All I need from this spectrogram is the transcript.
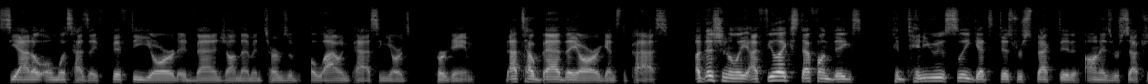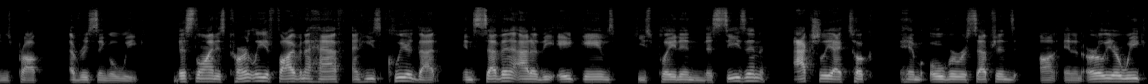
Seattle almost has a 50 yard advantage on them in terms of allowing passing yards per game. That's how bad they are against the pass. Additionally, I feel like Stefon Diggs continuously gets disrespected on his receptions prop every single week. This line is currently at five and a half, and he's cleared that in seven out of the eight games he's played in this season. Actually, I took him over receptions on in an earlier week,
